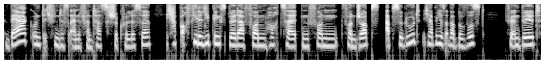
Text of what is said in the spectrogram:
Berg und ich finde das eine fantastische Kulisse. Ich habe auch viele Lieblingsbilder von Hochzeiten, von, von Jobs, absolut. Ich habe mich jetzt aber bewusst für ein Bild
